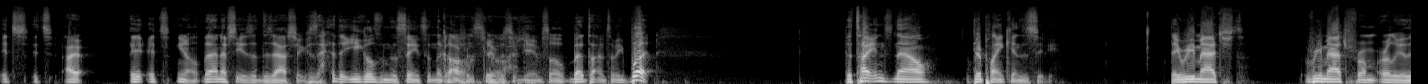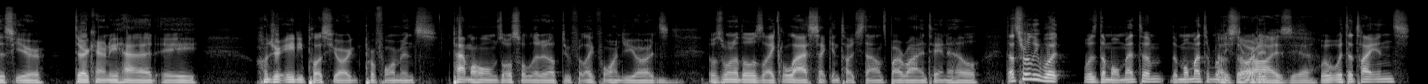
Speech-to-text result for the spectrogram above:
It's it's I. it- It's you know the NFC is a disaster because I had the Eagles and the Saints in the conference Oh, championship game, so bedtime to me. But the Titans now they're playing Kansas City. They rematched rematch from earlier this year. Derrick Henry had a 180 plus yard performance. Pat Mahomes also lit it up, threw for like 400 yards. It was one of those like last second touchdowns by Ryan Tannehill. That's really what was the momentum. The momentum really started rise, yeah. with, with the Titans,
